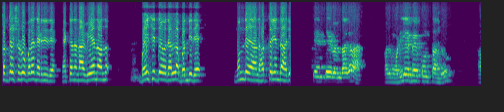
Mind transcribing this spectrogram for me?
ಸದೃಶ ರೂಪದಲ್ಲಿ ನಡೆದಿದೆ. ಯಾಕಂದ್ರೆ ನಾವೇನು ಅನು ಬಯಸಿದ್ದೇವೆ ಅದೆಲ್ಲ ಬಂದಿದೆ. ಮುಂದೆ ನಾನು ಹತ್ತರಿಂದ ಹದಿ ಅಂತ ಹೇಳಿದಾಗ ಅದನ್ನ ಹೊಡಿಲೇಬೇಕು ಅಂತ ಅಂದ್ರು. ಆ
